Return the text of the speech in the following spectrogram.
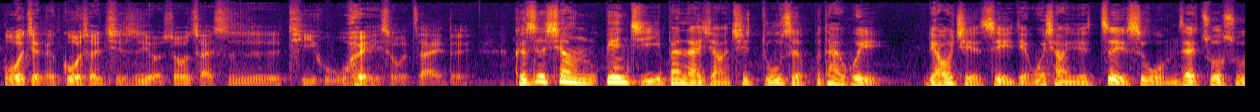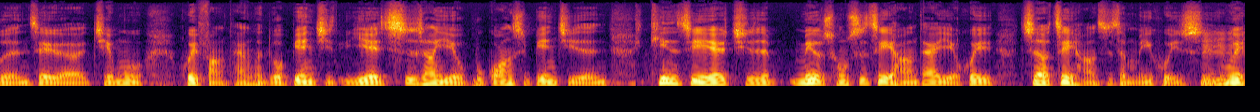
剥茧的过程，其实有时候才是醍醐味所在的。可是像编辑一般来讲，其实读者不太会。了解这一点，我想也这也是我们在做书人这个节目会访谈很多编辑，也事实上也有不光是编辑人听着这些，其实没有从事这一行，大家也会知道这一行是怎么一回事。因为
